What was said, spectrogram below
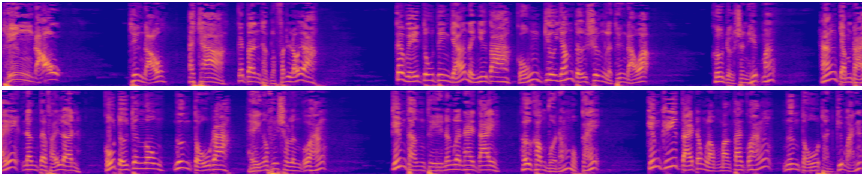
thiên đạo. Thiên đạo? Ây cha, cái tên thật là phách lối à. Cái vị tu tiên giả này như ta cũng chưa dám tự xưng là thiên đạo á. Khương Trực Sinh hiếp mắt. Hắn chậm rãi nâng tay phải lên, củ tự chân ngôn ngưng tụ ra hiện ở phía sau lưng của hắn. Kiếm thần thì nâng lên hai tay, hư không vừa nắm một cái. Kiếm khí tại trong lòng bàn tay của hắn ngưng tụ thành kiếm ảnh.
